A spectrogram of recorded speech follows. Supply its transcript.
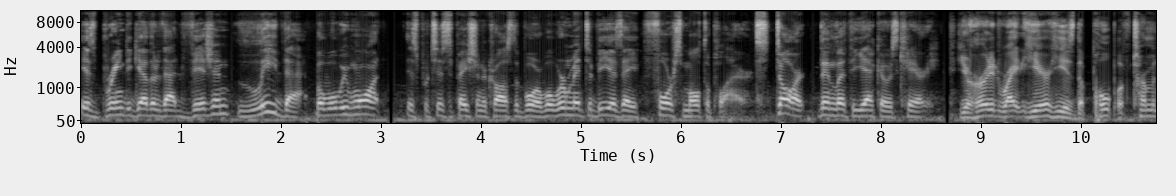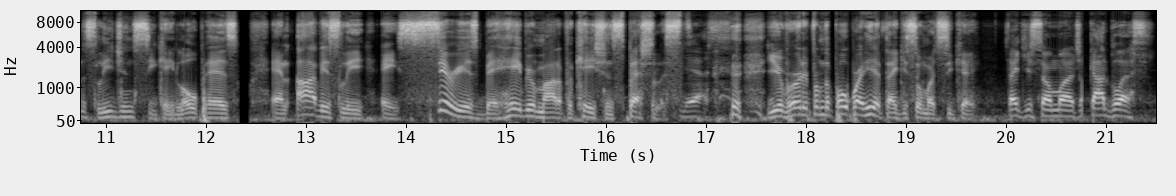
is bring together that vision, lead that. But what we want is participation across the board. What we're meant to be is a force multiplier. Start, then let the echoes carry. You heard it right here. He is the Pope of Terminus Legion, CK Lopez, and obviously a serious behavior modification specialist. Yes. You've heard it from the Pope right here. Thank you so much, CK. Thank you so much. God bless.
